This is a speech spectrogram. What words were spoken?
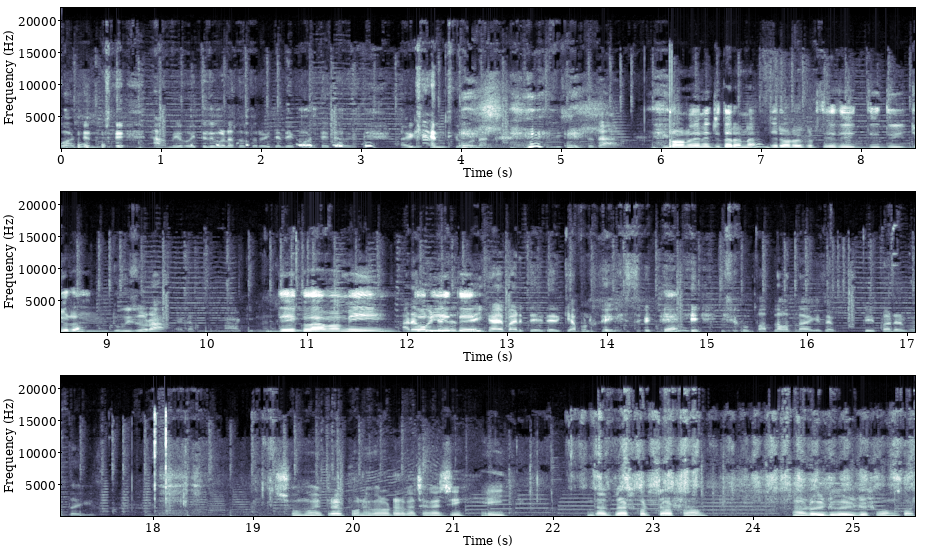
কন্টেন্ট আমি হইতে দিব না তো তোর ওইটা দিয়ে কন্টেন্ট আমি আমি জ্ঞান দিব না। নিশ্চিন্ত থাক। অনলাইনের জুতারা না যেটা অর্ডার করতে দুই জোড়া? দুই জোড়া এটা দেখলাম আমি আরে তোর ওইটা দেই খায় বাড়িতে এটা কেমন হয়ে গেছে? এরকম পাতলা পাতলা হয়ে গেছে পেপারের মতো হয়ে গেছে। সময় প্রায় পনেরো বারোটার কাছাকাছি এই দাঁত ব্রাশ করতে আসলাম। আর ওই ওই শুভঙ্কর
